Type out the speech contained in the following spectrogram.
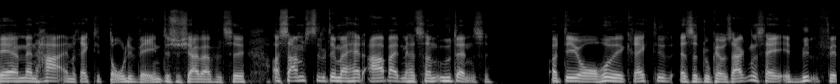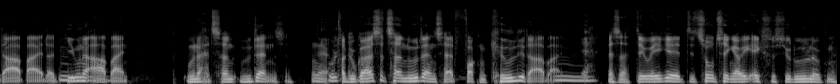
det er, at man har en rigtig dårlig vane. Det synes jeg i hvert fald til. Og samtidig det med at have et arbejde med at have taget en uddannelse. Og det er jo overhovedet ikke rigtigt. Altså, du kan jo sagtens have et vildt fedt arbejde og et givende Mm. arbejde, uden at have taget en uddannelse. Ja. Og du kan også have taget en uddannelse af et fucking kedeligt arbejde. Mm. Ja. Altså, det er jo ikke, de to ting er jo ikke eksklusivt udelukkende.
